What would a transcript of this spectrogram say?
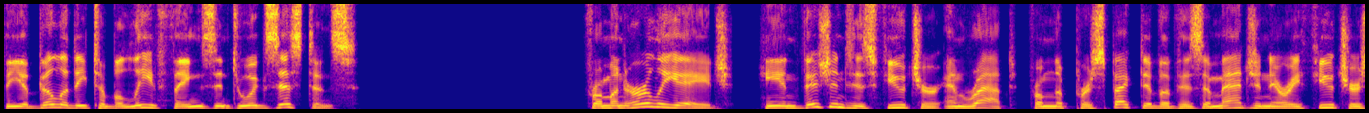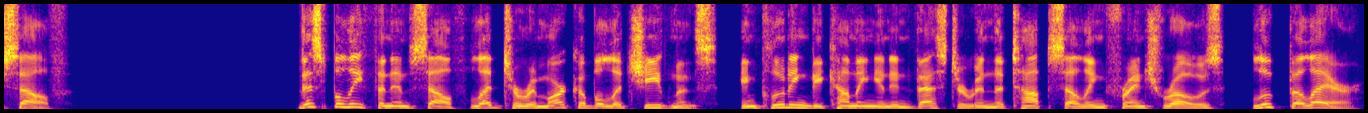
the ability to believe things into existence. From an early age, he envisioned his future and rapped from the perspective of his imaginary future self. This belief in himself led to remarkable achievements, including becoming an investor in the top selling French rose, Luc Belaire.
